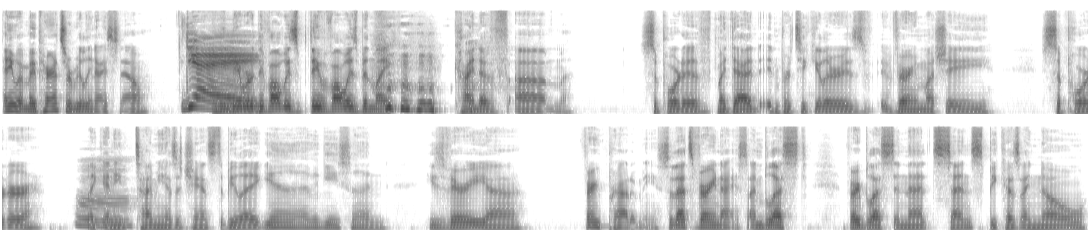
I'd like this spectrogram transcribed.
anyway my parents are really nice now Yay! I mean, they were they've always they've always been like kind of um supportive. My dad in particular is very much a supporter. Like anytime he has a chance to be like, "Yeah, I have a gay son." He's very uh very proud of me. So that's very nice. I'm blessed, very blessed in that sense because I know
